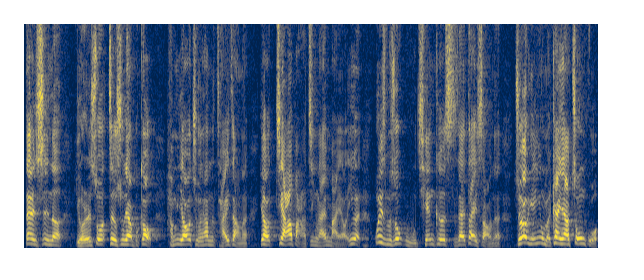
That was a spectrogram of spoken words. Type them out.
但是呢，有人说这个数量不够，他们要求他们财长呢要加把劲来买哦。因为为什么说五千颗实在太少呢？主要原因我们看一下中国，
